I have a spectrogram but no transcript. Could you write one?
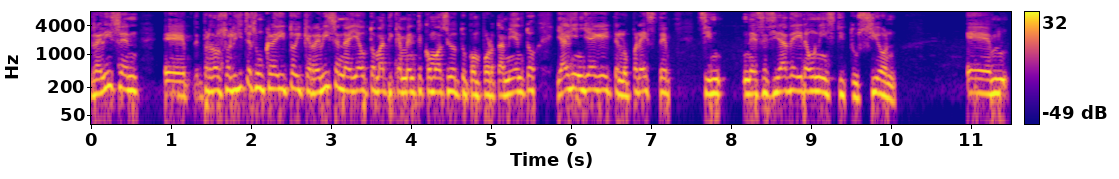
revisen, eh, perdón, solicites un crédito y que revisen ahí automáticamente cómo ha sido tu comportamiento y alguien llegue y te lo preste sin necesidad de ir a una institución. Em,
